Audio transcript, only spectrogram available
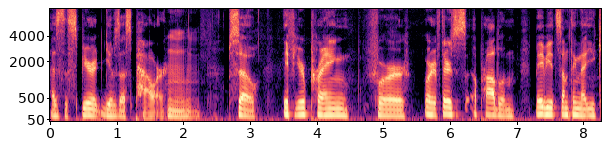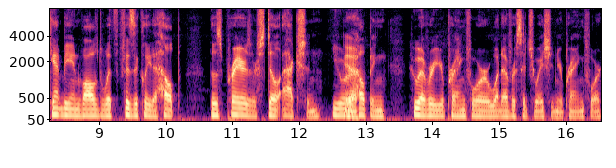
as the Spirit gives us power. Mm-hmm. So if you're praying for, or if there's a problem, maybe it's something that you can't be involved with physically to help, those prayers are still action. You are Yeah. helping whoever you're praying for or whatever situation you're praying for.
